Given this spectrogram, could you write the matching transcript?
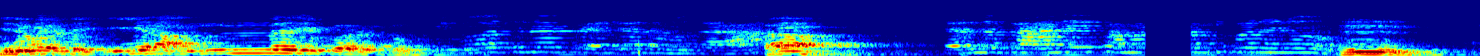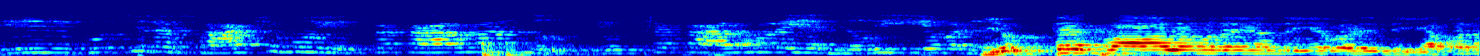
ఇదిగోండి ఈయన అందరి కొరకు. యుక్త కాలముల యందు ఇవ్వబడింది యవన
